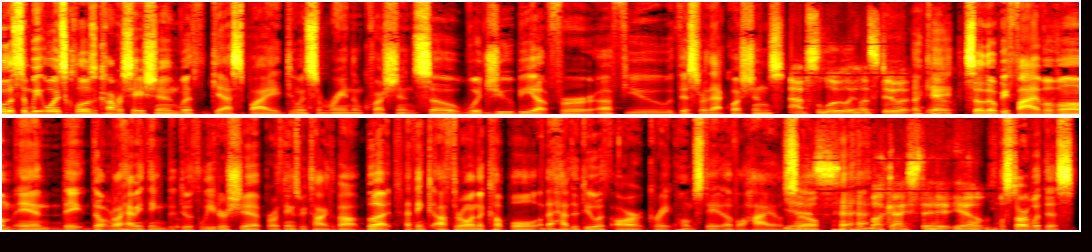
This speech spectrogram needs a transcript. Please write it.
Well, listen, we always close a conversation with guests by doing some random questions. So, would you be up for a few this or that questions? Absolutely. Let's do it. Okay. Yeah. So, there'll be five of them, and they don't really have anything to do with leadership or things we talked about. But I think I'll throw in a couple that have to do with our great home state of Ohio. Yes, so, Buckeye State. Yeah. We'll start with this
